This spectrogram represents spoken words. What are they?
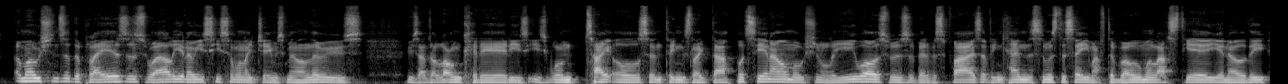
emotions of the players as well. You know, you see someone like James Milner who's who's had a long career, he's he's won titles and things like that. But seeing how emotional he was was a bit of a surprise. I think Henderson was the same after Roma last year. You know, the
